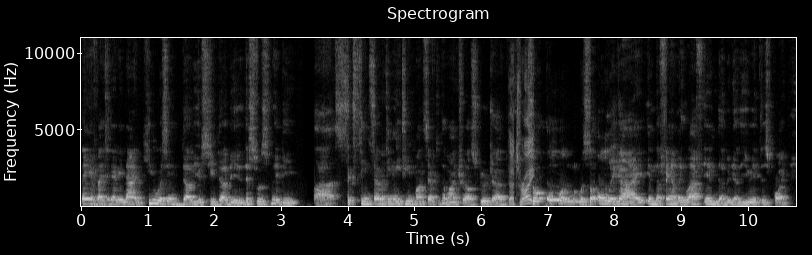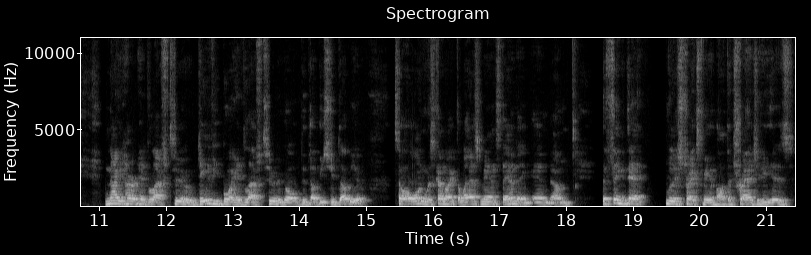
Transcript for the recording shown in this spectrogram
May of 1999, he was in WCW. This was maybe uh, 16, 17, 18 months after the Montreal Screwjob. That's right. So Owen was the only guy in the family left in WWE at this point. Neidhart had left too. Davey Boy had left too to go to WCW. So Owen was kind of like the last man standing. And um, the thing that really strikes me about the tragedy is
